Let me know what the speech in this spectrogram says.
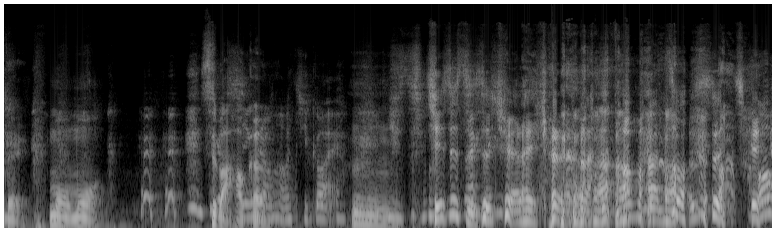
对，默默是吧？豪哥，好奇怪哦。嗯，其实只是缺了一个人来 帮忙做事情。哦，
